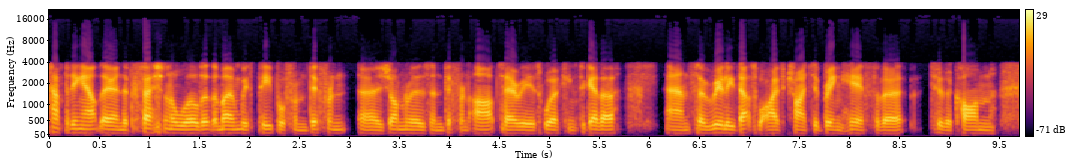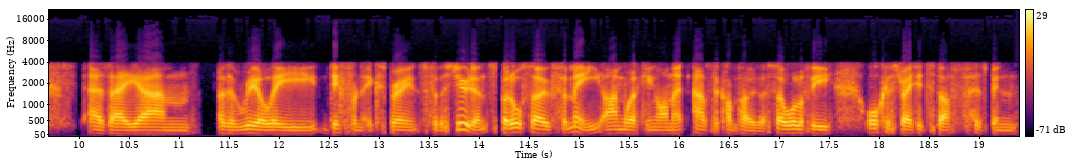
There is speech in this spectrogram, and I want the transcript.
happening out there in the professional world at the moment with people from different uh, genres and different arts areas working together. And so really, that's what I've tried to bring here for the to the con as a um, as a really different experience for the students, but also for me, I'm working on it as the composer. So all of the orchestrated stuff has been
